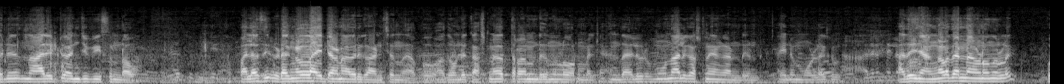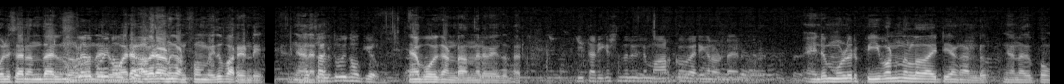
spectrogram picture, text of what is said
ഒരു നാല് ടു അഞ്ച് പീസ് ഉണ്ടാവും. പല ഇടങ്ങളിലായിട്ടാണ് അവർ കാണിച്ചത് അപ്പോൾ അതുകൊണ്ട് കഷ്ണം എത്ര ഉണ്ട് എന്നുള്ള ഓർമ്മയില്ല. എന്തായാലും ഒരു മൂന്നാൽ കഷ്ണം ഞാൻ കണ്ടിട്ടുണ്ട്. അതിന്റെ മുകളിലേക്ക് അത് ഞങ്ങൾ തന്നെ ആണോ എന്നുള്ളത് പോലീസുകാർ എന്തായാലും നിർബന്ധമായിട്ടും അവരാണ് കൺഫേം ചെയ്ത് പറയേണ്ടത്. ഞാൻ സ്ഥലത്ത് പോയി നോക്കിയോ? ഞാൻ പോയി കണ്ട അന്നലെ വൈകുന്നേരം. ഈ തടികഷ്ണത്തിൽ മാർക്കോ കാര്യങ്ങളോ ഉണ്ടായിരുന്നു? അതിന്റെ മുകളിൽ ഒരു പി വൺ എന്നുള്ളതായിട്ട് ഞാൻ കണ്ടു. ഞാനതിപ്പോൾ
